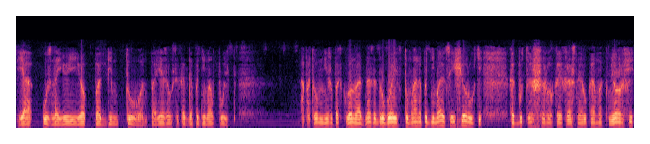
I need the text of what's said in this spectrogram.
Я узнаю ее по бинту. Он порезался, когда поднимал пульт. А потом ниже по склону одна за другой из тумана поднимаются еще руки, как будто широкая красная рука МакМёрфи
